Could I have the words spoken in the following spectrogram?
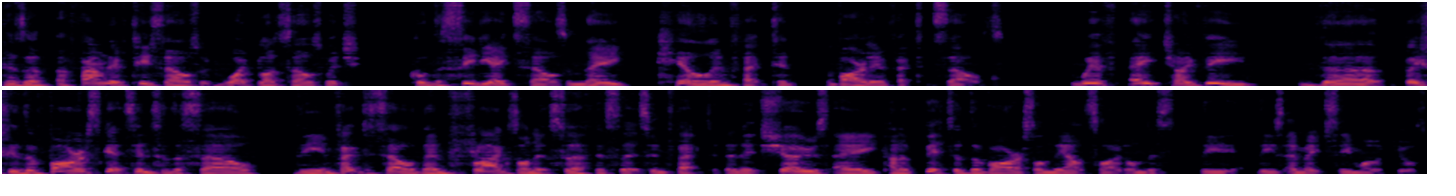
there's a, a family of T cells with white blood cells, which called the CD8 cells, and they kill infected, virally infected cells. With HIV, the basically the virus gets into the cell. The infected cell then flags on its surface that it's infected, and it shows a kind of bit of the virus on the outside on this the these MHC molecules.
